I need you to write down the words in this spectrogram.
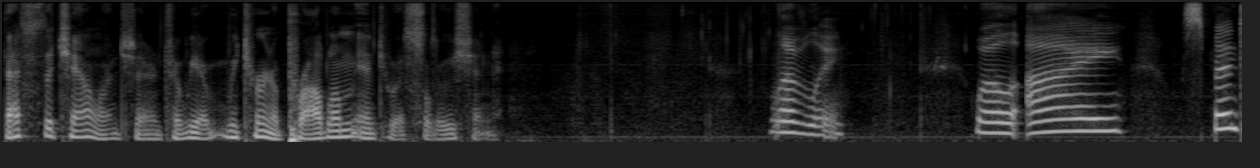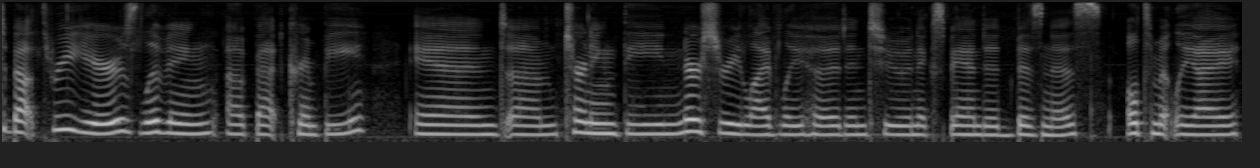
that's the challenge, and so we have, we turn a problem into a solution. Lovely. Well, I spent about three years living up at Crimpy and um, turning the nursery livelihood into an expanded business. Ultimately, I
